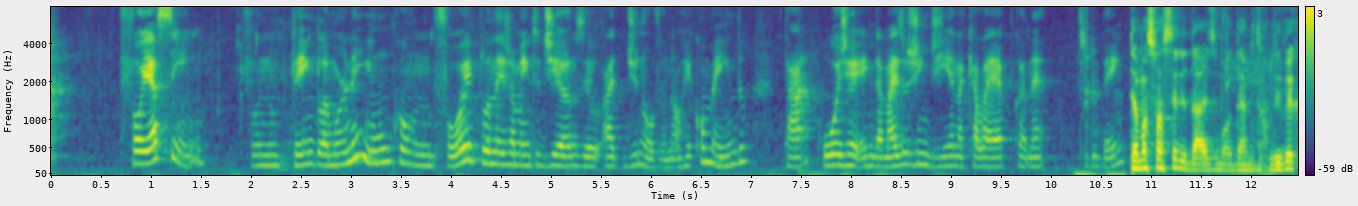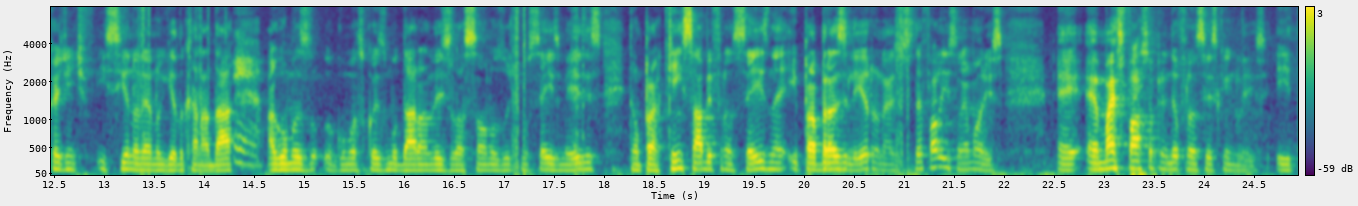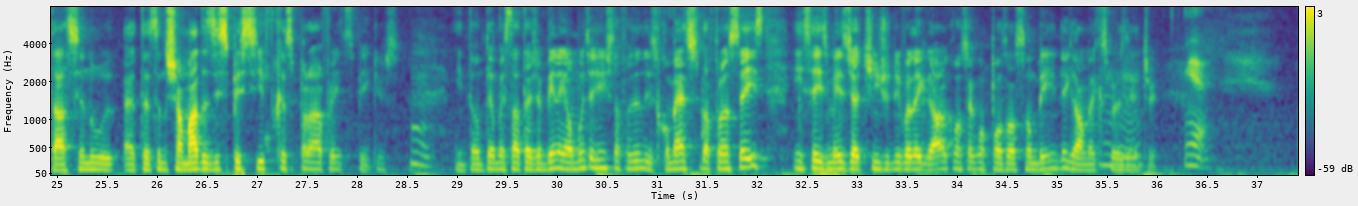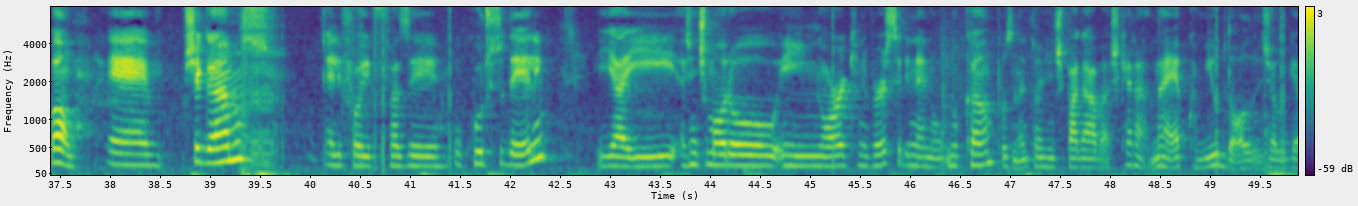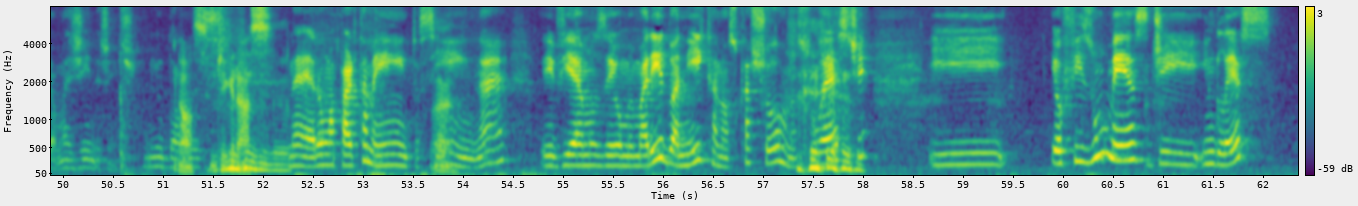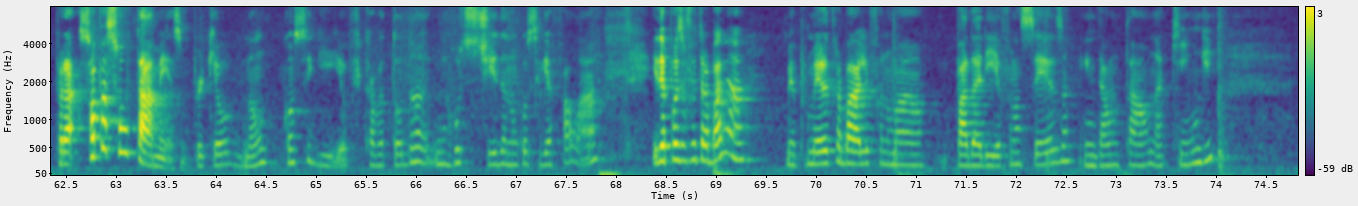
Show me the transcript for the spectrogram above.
foi assim. Foi- não tem glamour nenhum, com, não foi planejamento de anos. Eu, ah, de novo, eu não recomendo, tá? Hoje, ainda mais hoje em dia, naquela época, né? Tudo bem. Tem umas facilidades modernas, inclusive é que a gente ensina né, no Guia do Canadá. É. Algumas, algumas coisas mudaram na legislação nos últimos seis meses. Então, para quem sabe francês, né, e para brasileiro, né, a gente até fala isso, né, Maurício? É, é mais fácil aprender o francês que o inglês. E está sendo, é, tá sendo chamadas específicas para French speakers. Hum. Então tem uma estratégia bem legal. Muita gente está fazendo isso. Começa a estudar francês, em seis meses já atinge um nível legal e consegue uma pontuação bem legal no Express Uhum. Entry. É. Bom, é, chegamos, ele foi fazer o curso dele. E aí a gente morou em York University, né, no, no campus, né? Então a gente pagava, acho que era na época mil dólares de aluguel, imagina, gente, mil dólares. Nossa, de graça. né? Era um apartamento, assim, né? E viemos eu, meu marido, a Nica, nosso cachorro, nosso West. e eu fiz um mês de inglês pra, só para soltar mesmo, porque eu não conseguia, eu ficava toda enrustida, não conseguia falar. E depois eu fui trabalhar. Meu primeiro trabalho foi numa padaria francesa, em downtown, na King.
